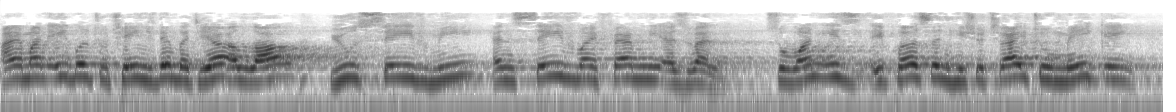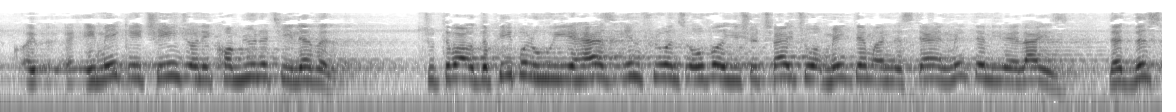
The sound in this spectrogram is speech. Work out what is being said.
I am unable to change them, but Ya Allah, you save me and save my family as well. So one is a person, he should try to make a, a, a make a change on a community level to the people who he has influence over, he should try to make them understand, make them realize that this,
